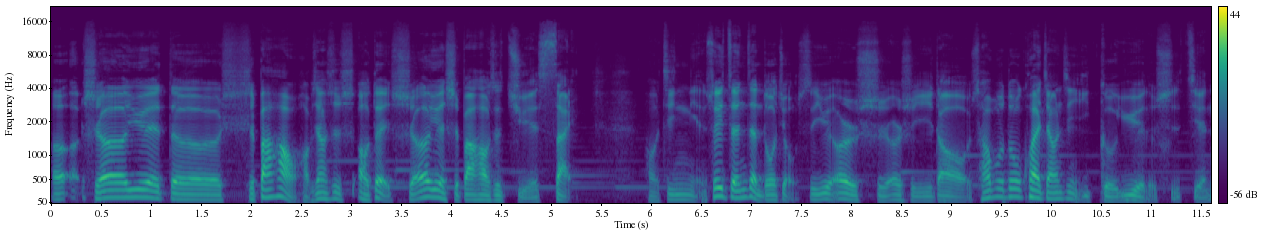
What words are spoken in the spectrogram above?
呃，十二月的十八号好像是哦，对，十二月十八号是决赛。哦，今年，所以整整多久？十一月二十、二十一到差不多快将近一个月的时间，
